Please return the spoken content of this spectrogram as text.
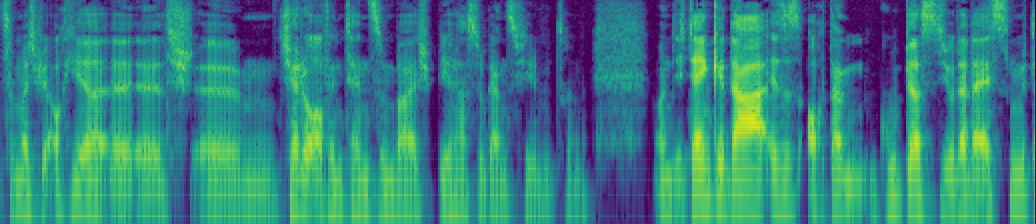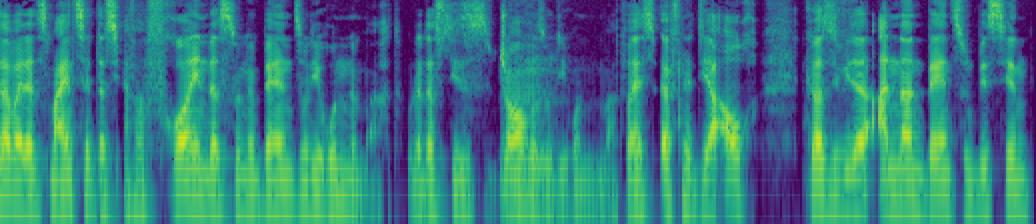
Zum Beispiel auch hier äh, äh, Shadow of Intent zum Beispiel hast du ganz viel mit drin. Und ich denke, da ist es auch dann gut, dass die, oder da ist mittlerweile das Mindset, dass sich einfach freuen, dass so eine Band so die Runde macht. Oder dass dieses Genre mhm. so die Runde macht. Weil es öffnet ja auch quasi wieder anderen Bands so ein bisschen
